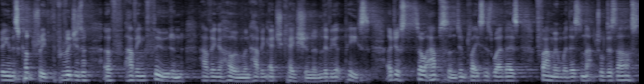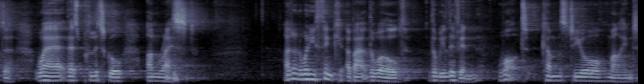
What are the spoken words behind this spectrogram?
being in this country, the privileges of, of having food and having a home and having education and living at peace, are just so absent in places where there's famine, where there's natural disaster, where there's political unrest. I don't know, when you think about the world that we live in, what comes to your mind?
